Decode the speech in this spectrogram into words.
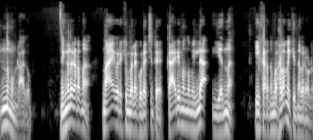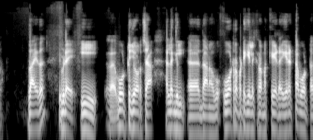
എന്നും ഉണ്ടാകും. നിങ്ങൾ കടന്ന് നായ കുരയ്ക്കും പോലെ കുരച്ചിട്ട് കാര്യമൊന്നുമില്ല എന്ന് ഈ കടന്ന് ബഹളം വയ്ക്കുന്നവരോട് അതായത് ഇവിടെ ഈ വോട്ട് ചോർച്ച അല്ലെങ്കിൽ എന്താണ് വോട്ടർ പട്ടികയിലെ ക്രമക്കേട് ഇരട്ട വോട്ട്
